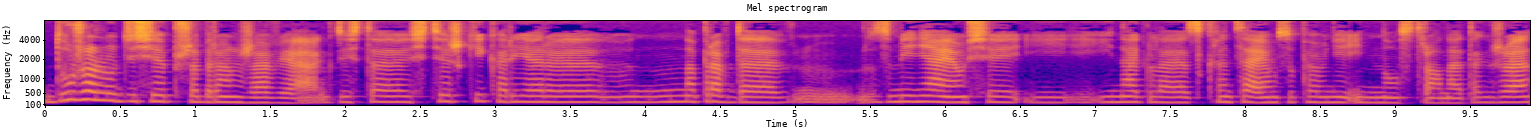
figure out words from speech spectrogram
Dużo ludzi się przebranżawia, gdzieś te ścieżki kariery naprawdę zmieniają się i, i nagle skręcają w zupełnie inną stronę. Także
